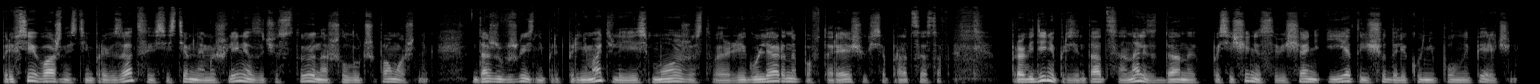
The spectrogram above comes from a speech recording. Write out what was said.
При всей важности импровизации системное мышление зачастую наш лучший помощник. Даже в жизни предпринимателя есть множество регулярно повторяющихся процессов. Проведение презентации, анализ данных, посещение совещаний, и это еще далеко не полный перечень.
